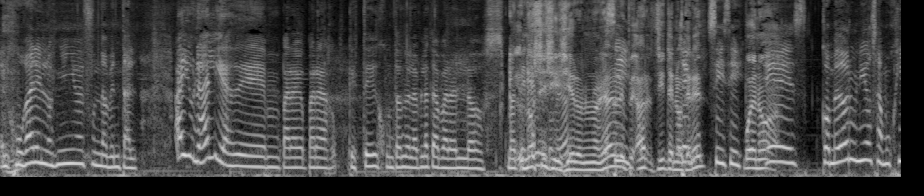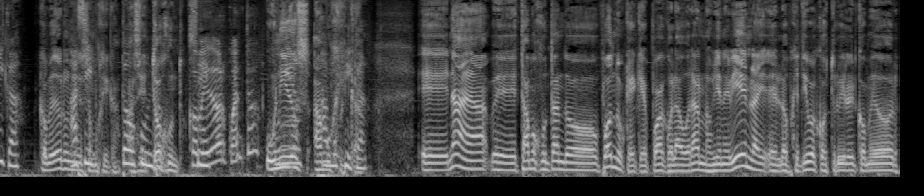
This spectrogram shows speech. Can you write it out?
el jugar en los niños es fundamental. Hay un alias de para, para que esté juntando la plata para los materiales. No sé si hicieron una. Sí. Ah, ¿Sí te lo Te- tenés? Sí, sí. Bueno, es Comedor Unidos a Mujica. Comedor Unidos Así, a Mujica. todo Así, junto. todo junto. ¿Comedor cuánto? Unidos Unidos a a Mujica. Eh, nada, eh, estamos juntando fondos que, que pueda colaborar, nos viene bien. La- el objetivo es construir el comedor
